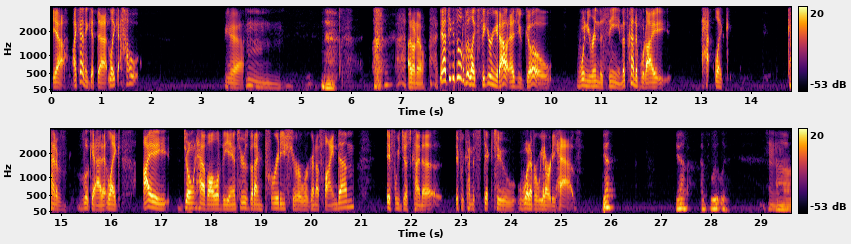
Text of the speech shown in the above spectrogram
yeah i kind of get that like how yeah hmm I don't know. Yeah, I think it's a little bit like figuring it out as you go when you're in the scene. That's kind of what I ha- like kind of look at it. Like I don't have all of the answers, but I'm pretty sure we're going to find them if we just kind of if we kind of stick to whatever we already have. Yeah. Yeah, absolutely. Hmm. Uh,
